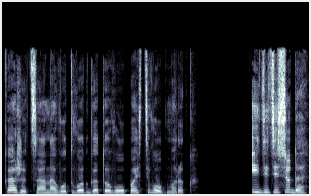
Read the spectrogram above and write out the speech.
Кажется, она вот-вот готова упасть в обморок. «Идите сюда!»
